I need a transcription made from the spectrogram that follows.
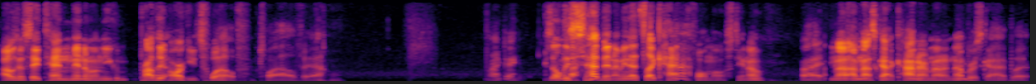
I was gonna say ten minimum. You can probably Yeah. argue twelve. 12, Yeah, I agree. It's only seven. I mean, that's like half almost. You know. All right, I'm not. I'm not Scott Connor. I'm not a numbers guy, but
